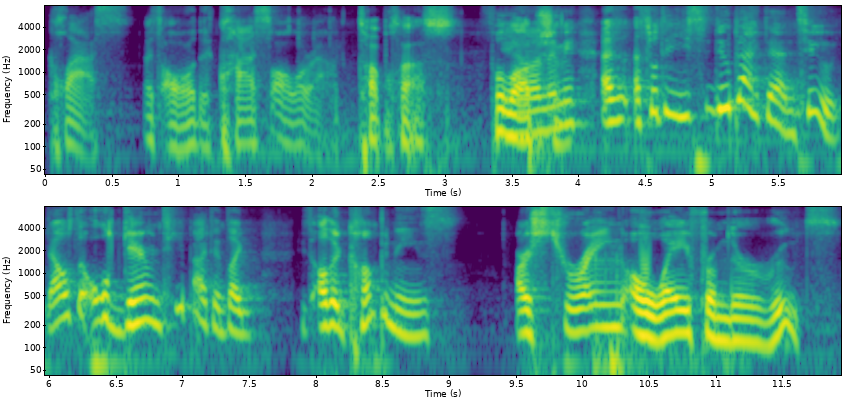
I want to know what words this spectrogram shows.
class. That's all the class all around. Top class. Full You know option. what I mean? That's, that's what they used to do back then too. That was the old guarantee back then. It's like these other companies are straying away from their roots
